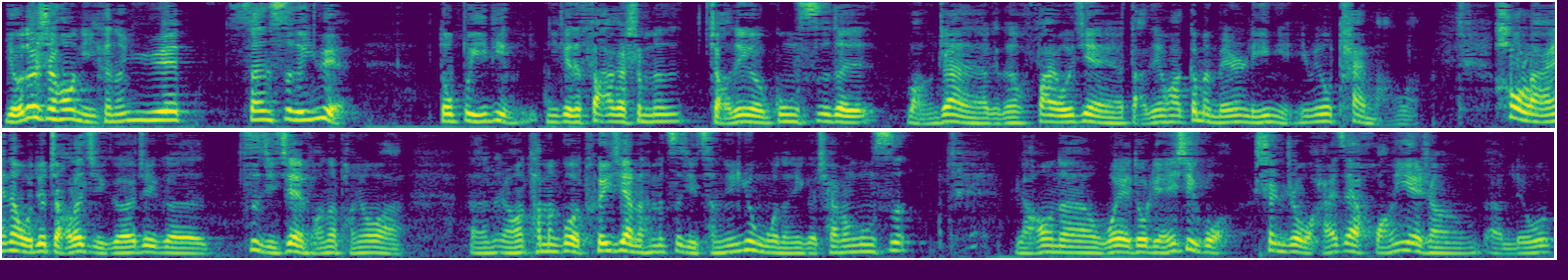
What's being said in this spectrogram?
有的时候你可能预约三四个月都不一定，你给他发个什么找这个公司的网站啊，给他发邮件啊，打电话根本没人理你，因为都太忙了。后来呢，我就找了几个这个自己建房的朋友啊，嗯，然后他们给我推荐了他们自己曾经用过的那个拆房公司，然后呢，我也都联系过，甚至我还在黄页上呃留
